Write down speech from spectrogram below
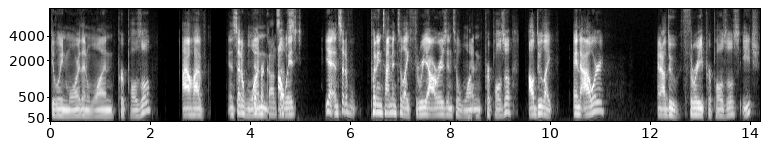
doing more than one proposal. I'll have instead of one, waste, yeah, instead of putting time into like three hours into one proposal, I'll do like an hour and I'll do three proposals each,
